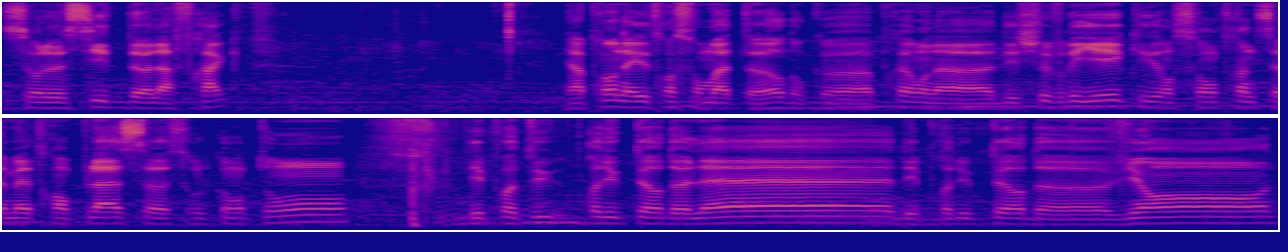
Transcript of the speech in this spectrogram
sur le site de la FRACP. Et après, on a les transformateurs. Donc euh, après, on a des chevriers qui sont en train de se mettre en place euh, sur le canton, des producteurs de lait, des producteurs de viande.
